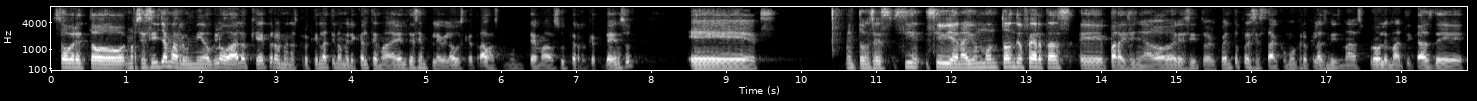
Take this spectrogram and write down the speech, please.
sobre todo, no sé si llamarlo un miedo global o qué, pero al menos creo que en Latinoamérica el tema del desempleo y la búsqueda de trabajo es como un tema súper denso. Eh, entonces, si, si, bien hay un montón de ofertas eh, para diseñadores y todo el cuento, pues están como creo que las mismas problemáticas de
